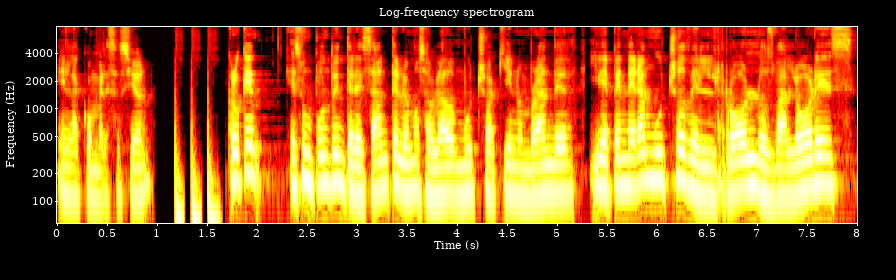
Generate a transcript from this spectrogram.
en la conversación. Creo que es un punto interesante, lo hemos hablado mucho aquí en Unbranded y dependerá mucho del rol, los valores,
